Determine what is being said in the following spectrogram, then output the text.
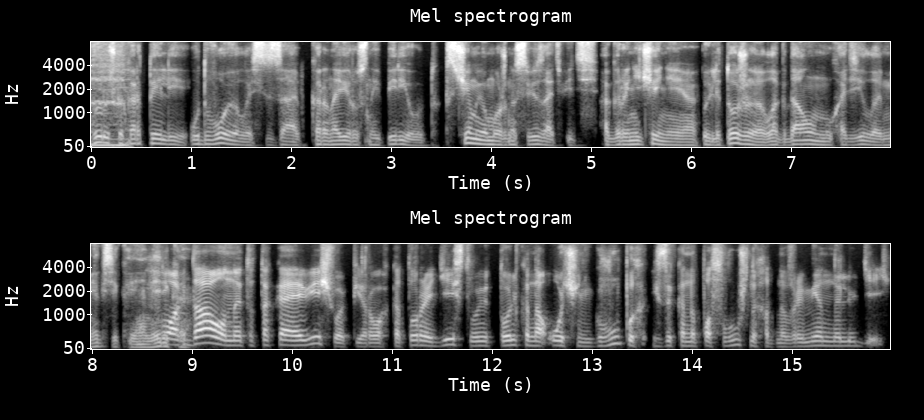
Выручка картелей удвоилась за коронавирусный период. С чем ее можно связать? Ведь ограничения были тоже, локдаун уходила Мексика и Америка. Локдаун – это такая вещь, во-первых, которая действует только на очень глупых и законопослушных одновременно людей.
